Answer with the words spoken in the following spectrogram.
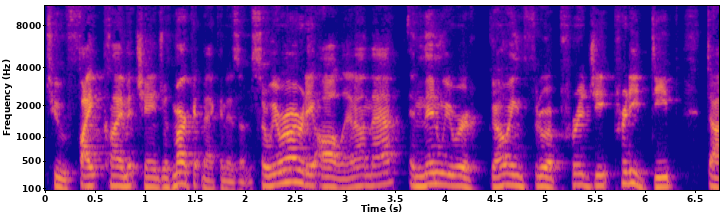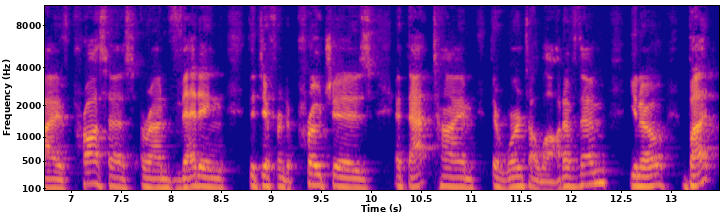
to fight climate change with market mechanisms. So we were already all in on that. And then we were going through a pretty, pretty deep dive process around vetting the different approaches. At that time, there weren't a lot of them, you know, but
